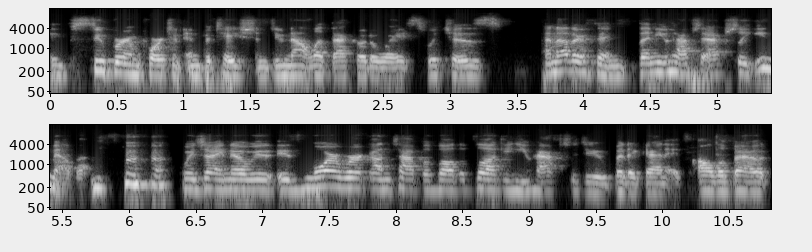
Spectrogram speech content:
a super important invitation. Do not let that go to waste which is another thing. Then you have to actually email them which i know is more work on top of all the blogging you have to do. But again it's all about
